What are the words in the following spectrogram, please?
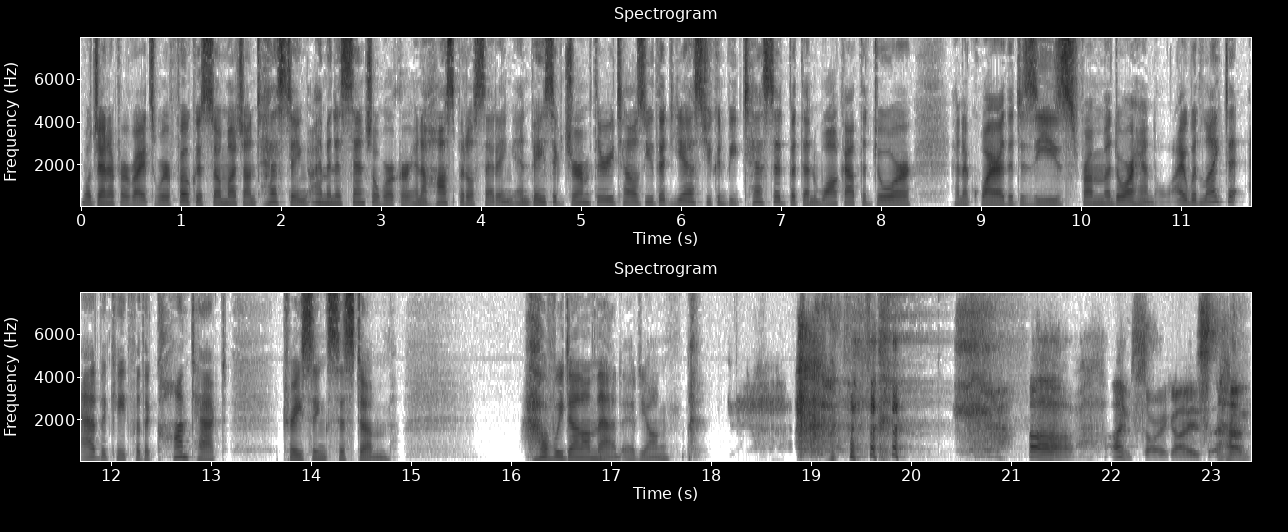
Well, Jennifer writes, We're focused so much on testing. I'm an essential worker in a hospital setting, and basic germ theory tells you that yes, you can be tested, but then walk out the door and acquire the disease from a door handle. I would like to advocate for the contact tracing system. How have we done on that, Ed Yong? oh, I'm sorry, guys. Um,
